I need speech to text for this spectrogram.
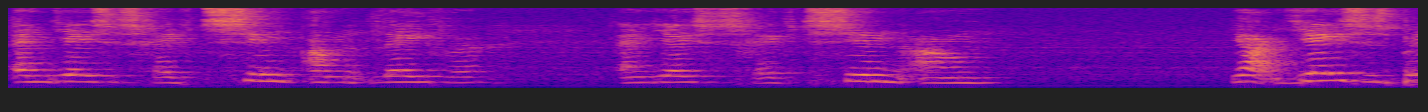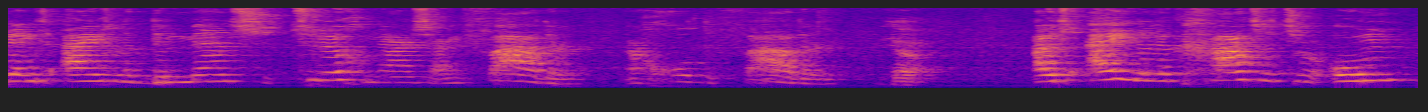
En Jezus geeft zin aan het leven. En Jezus geeft zin aan. Ja, Jezus brengt eigenlijk de mensen terug naar zijn Vader, naar God de Vader. Ja. Uiteindelijk gaat het erom.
